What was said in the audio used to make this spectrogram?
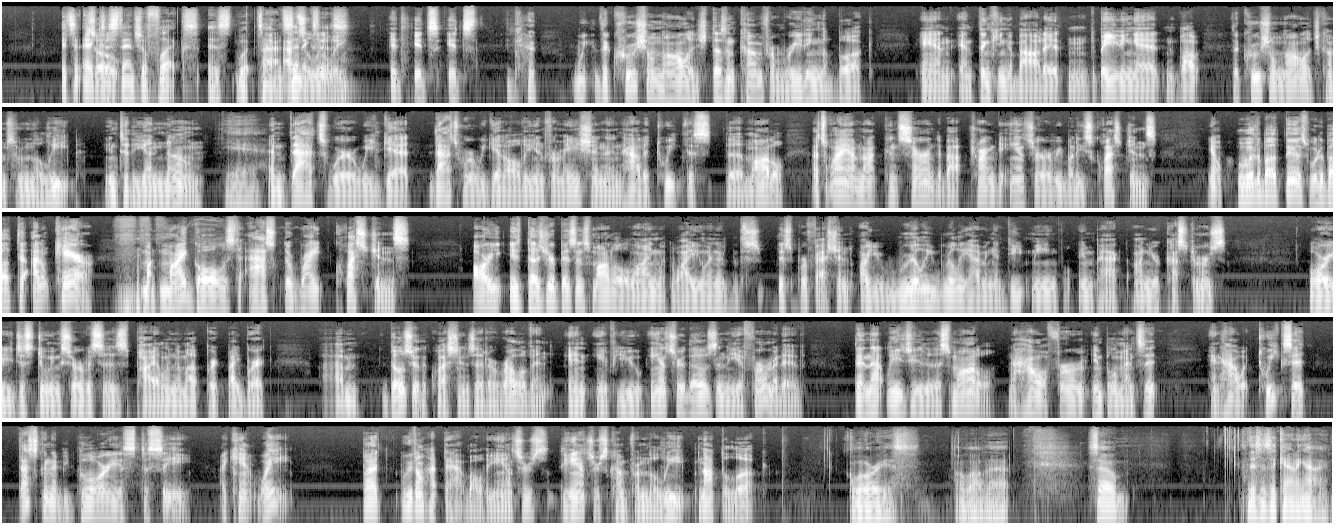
it's an so- existential flex, is what Simon Sinek Absolutely. says. It, it's it's we, the crucial knowledge doesn't come from reading the book and and thinking about it and debating it and blah. The crucial knowledge comes from the leap into the unknown, Yeah, and that's where we get that's where we get all the information and how to tweak this the model. That's why I'm not concerned about trying to answer everybody's questions. You know, well, what about this? What about that? I don't care. my, my goal is to ask the right questions are you, is, does your business model align with why you entered this, this profession? Are you really, really having a deep, meaningful impact on your customers? Or are you just doing services, piling them up brick by brick? Um, those are the questions that are relevant. And if you answer those in the affirmative, then that leads you to this model. Now, how a firm implements it and how it tweaks it, that's going to be glorious to see. I can't wait. But we don't have to have all the answers. The answers come from the leap, not the look. glorious. I love that. So, this is accounting high.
